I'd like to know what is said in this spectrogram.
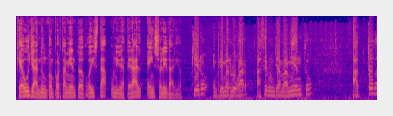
que huyan de un comportamiento egoísta, unilateral e insolidario. Quiero, en primer lugar, hacer un llamamiento a toda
